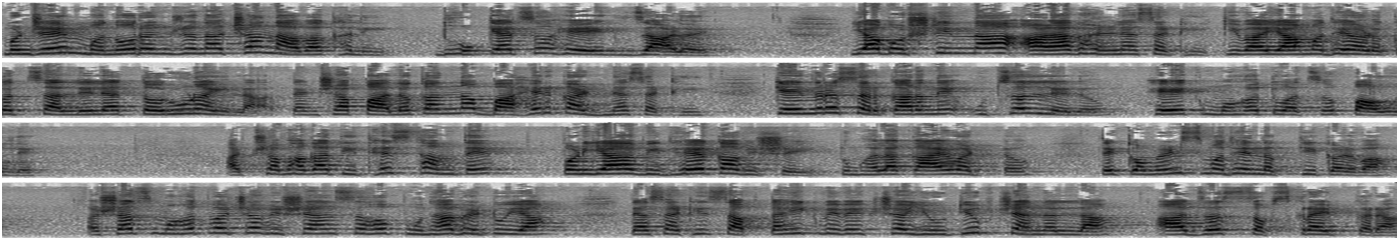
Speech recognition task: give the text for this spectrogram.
म्हणजे मनोरंजनाच्या नावाखाली धोक्याचं हे एक जाळं आहे. या गोष्टींना आळा घालण्यासाठी किंवा यामध्ये अडकत चाललेल्या तरुणाईला त्यांच्या पालकांना बाहेर काढण्यासाठी केंद्र सरकारने उचललेलं हे एक महत्त्वाचं पाऊल आहे. आजच्या भागात इथेच थांबते पण या विधेयकाविषयी तुम्हाला काय वाटतं ते कमेंट्समध्ये नक्की कळवा. अशाच महत्त्वाच्या विषयांसह पुन्हा भेटूया. त्यासाठी साप्ताहिक विवेकच्या यूट्यूब चॅनलला आजच सबस्क्राईब करा.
